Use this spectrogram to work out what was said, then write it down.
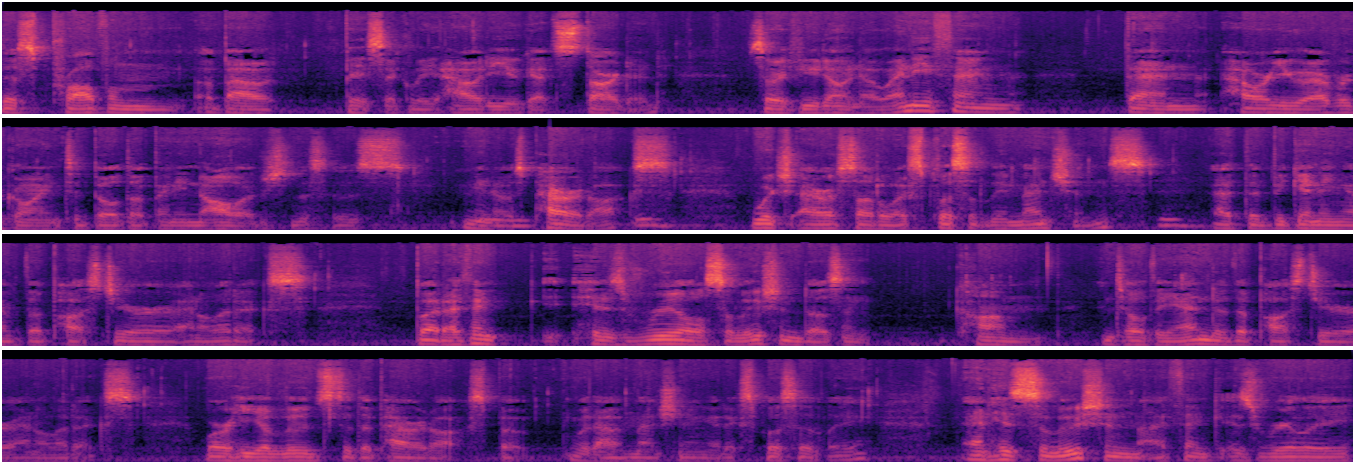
this problem about basically how do you get started. So if you don't know anything, then how are you ever going to build up any knowledge? This is Meno's mm. paradox, mm. which Aristotle explicitly mentions mm. at the beginning of the posterior analytics. But I think his real solution doesn't come until the end of the posterior analytics, where he alludes to the paradox, but without mentioning it explicitly. And his solution, I think, is really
